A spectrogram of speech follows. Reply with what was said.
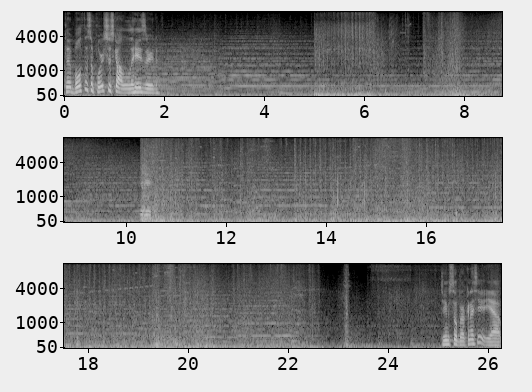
the both the supports just got lasered. Doom's still broken, I see it? Yeah.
